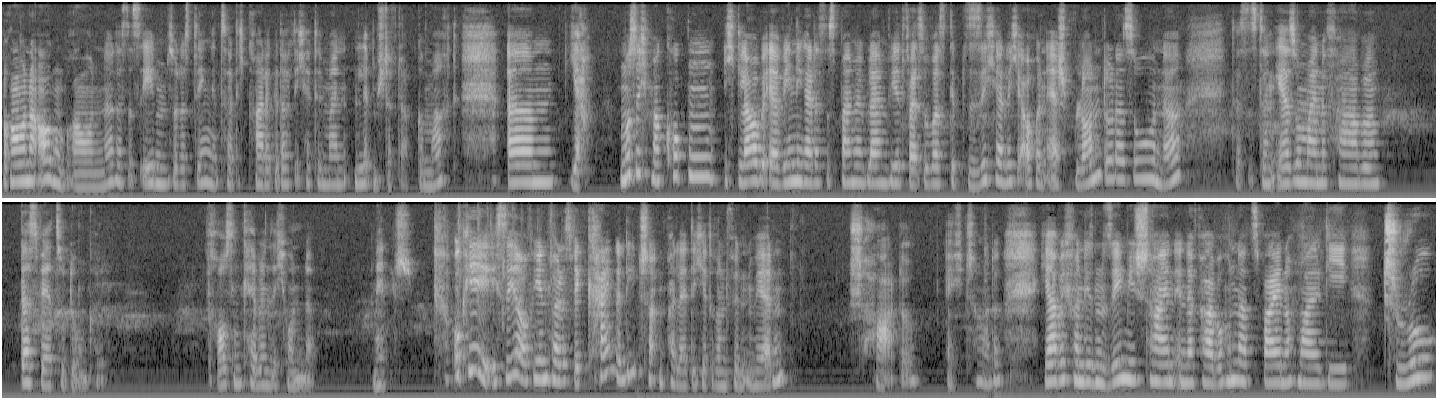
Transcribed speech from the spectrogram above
braune Augenbrauen, ne? Das ist eben so das Ding. Jetzt hatte ich gerade gedacht, ich hätte meinen Lippenstift abgemacht. Ähm, ja, muss ich mal gucken. Ich glaube eher weniger, dass es bei mir bleiben wird, weil sowas gibt es sicherlich auch in Ash Blond oder so. Ne? Das ist dann eher so meine Farbe. Das wäre zu dunkel. Draußen käbbeln sich Hunde. Mensch. Okay, ich sehe auf jeden Fall, dass wir keine Lidschattenpalette hier drin finden werden. Schade. Echt schade. Hier habe ich von diesem Semi-Shine in der Farbe 102 nochmal die True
